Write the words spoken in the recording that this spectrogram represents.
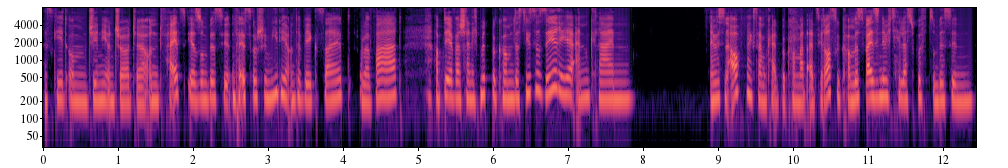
Es geht um Ginny und Georgia. Und falls ihr so ein bisschen bei Social Media unterwegs seid oder wart, habt ihr wahrscheinlich mitbekommen, dass diese Serie einen kleinen, ein bisschen Aufmerksamkeit bekommen hat, als sie rausgekommen ist, weil sie nämlich Taylor Swift so ein bisschen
